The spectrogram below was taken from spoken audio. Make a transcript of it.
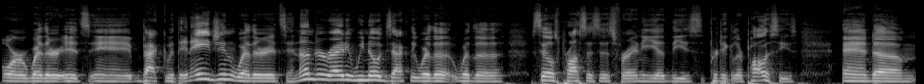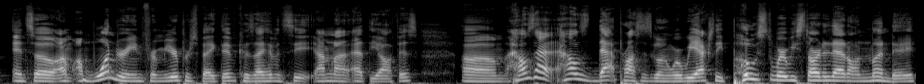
or whether it's in back with an agent, whether it's in underwriting, we know exactly where the where the sales process is for any of these particular policies. And um and so I'm I'm wondering from your perspective because I haven't seen I'm not at the office. Um, how's that? How's that process going? Where we actually post where we started at on Monday,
